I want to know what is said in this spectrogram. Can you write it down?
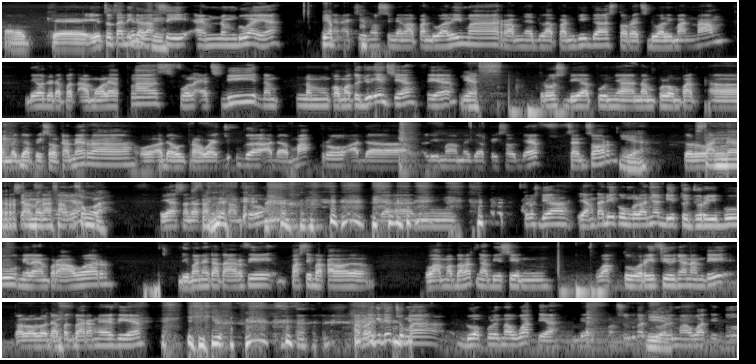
Oke, itu tadi Itu Galaxy M62 ya. Yap. Dengan Exynos 9825, RAM-nya 8 GB, storage 256. Dia udah dapat AMOLED Plus, Full HD 6 6,7 inch ya, ya. yes Terus dia punya 64 eh, megapiksel kamera, ada ultrawide juga, ada makro, ada 5 megapiksel depth sensor, iya terus standar kamera ya. Samsung lah Ya standar, kamera Samsung. Dan terus dia yang tadi keunggulannya di 7000 mAh di mana kata Arfi pasti bakal lama banget ngabisin waktu reviewnya nanti kalau lo dapat barangnya Evi ya. iya Apalagi dia cuma 25 watt ya. Biar maksud gua Iya. 25 watt itu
